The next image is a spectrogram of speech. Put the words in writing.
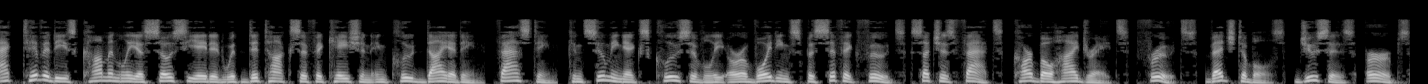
Activities commonly associated with detoxification include dieting, fasting, consuming exclusively or avoiding specific foods such as fats, carbohydrates, fruits, vegetables, juices, herbs,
